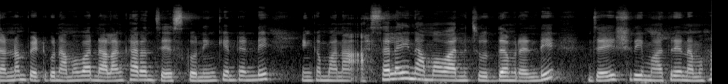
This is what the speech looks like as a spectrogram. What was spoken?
దండం పెట్టుకుని అమ్మవారిని అలంకారం చేసుకొని ఇంకేంటండి? ఇంకా మన అసలైన అమ్మవారిని చూద్దాం రండి. జై శ్రీ మాత్రే నమః.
